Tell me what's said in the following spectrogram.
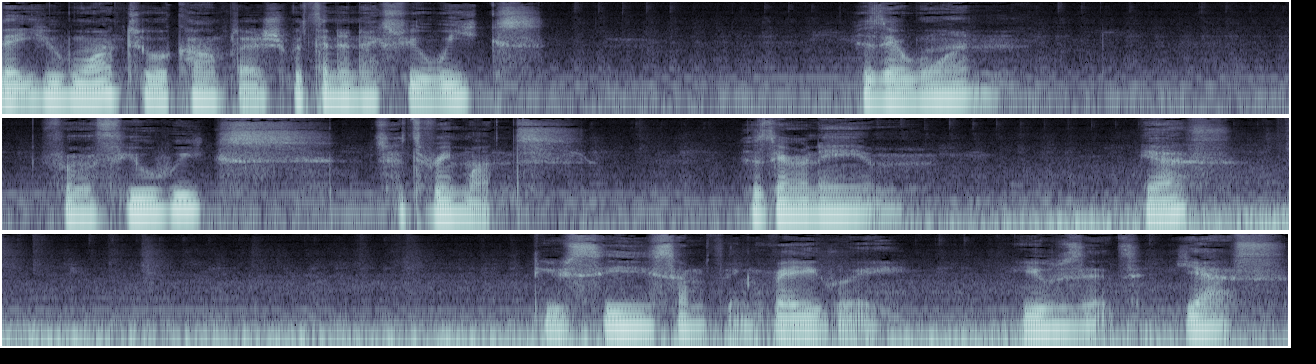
that you want to accomplish within the next few weeks? Is there one from a few weeks to three months? Is there an aim? Yes? Do you see something vaguely? Use it. Yes.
